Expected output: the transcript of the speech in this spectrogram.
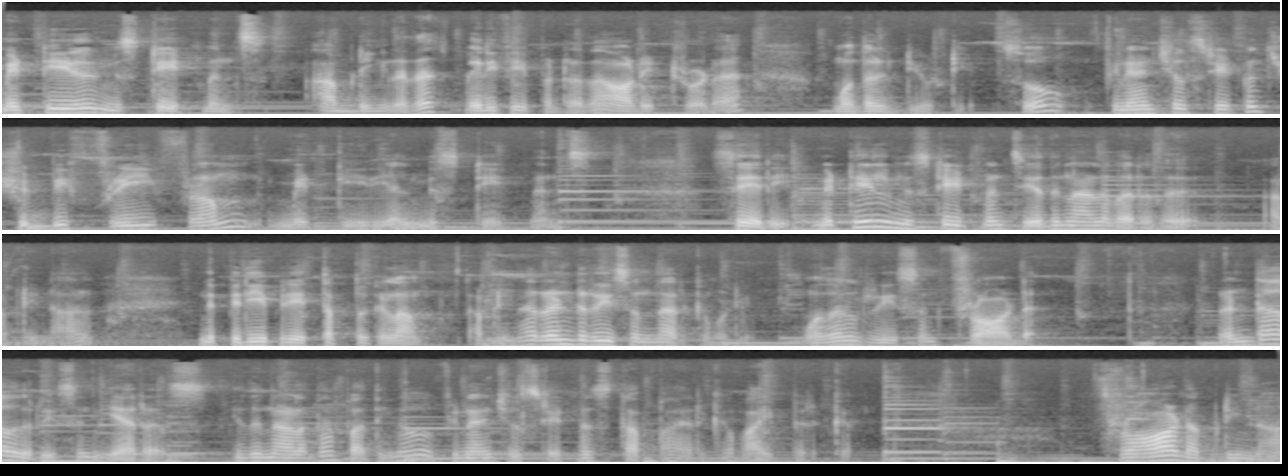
material misstatements அப்படிங்கிறத வெரிஃபை பண்ணுறது தான் ஆடிட்டரோட முதல் duty so financial statements should be free from material misstatements சரி மெட்டீரியல் மிஸ்டேட்மெண்ட்ஸ் எதனால் வருது அப்படின்னா இந்த பெரிய பெரிய தப்புக்கலாம் அப்படின்னா ரெண்டு ரீசன் தான் இருக்க முடியும். முதல் ரீசன் ஃப்ராடு ரெண்டாவது ரீசன் எரர்ஸ் இதனால தான் பார்த்திங்கன்னா ஃபினான்ஷியல் ஸ்டேட்மெண்ட்ஸ் தப்பாக இருக்க வாய்ப்பு இருக்குது ஃப்ராட் அப்படின்னா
